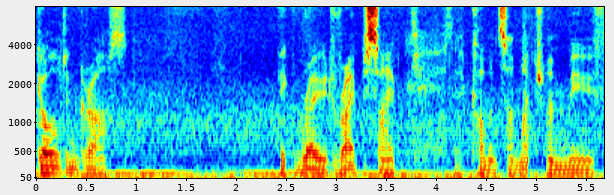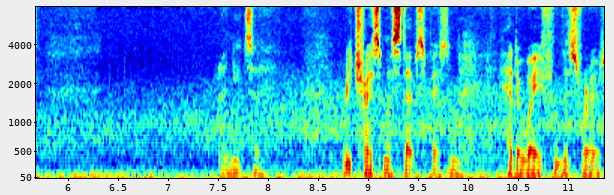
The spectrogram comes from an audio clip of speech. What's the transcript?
golden grass. Big road right beside the common, so I might try and move. I need to retrace my steps a bit and head away from this road.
